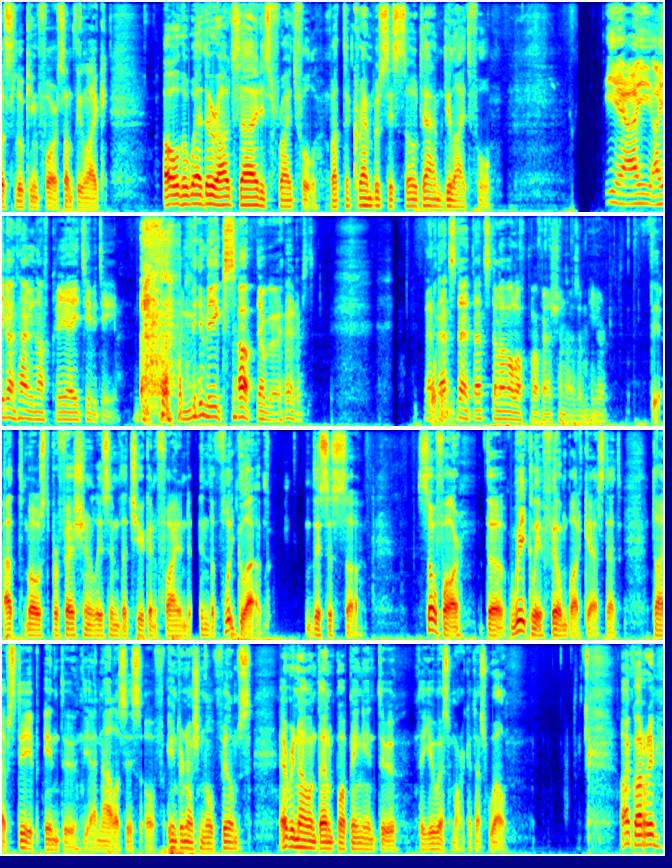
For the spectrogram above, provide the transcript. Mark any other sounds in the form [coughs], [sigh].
was looking for something like, Oh, the weather outside is frightful, but the Krampus is so damn delightful. Yeah, I, I don't have enough creativity to [laughs] mix up the words. That, that's the that's the level of professionalism here. The utmost professionalism that you can find in the Flick Lab. This is, uh, so far, the weekly film podcast that dives deep into the analysis of international films, every now and then popping into the US market as well. I'm Karri,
